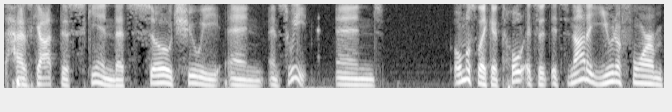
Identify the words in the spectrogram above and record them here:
has got this skin that's so chewy and and sweet and almost like a total. It's a it's not a uniform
